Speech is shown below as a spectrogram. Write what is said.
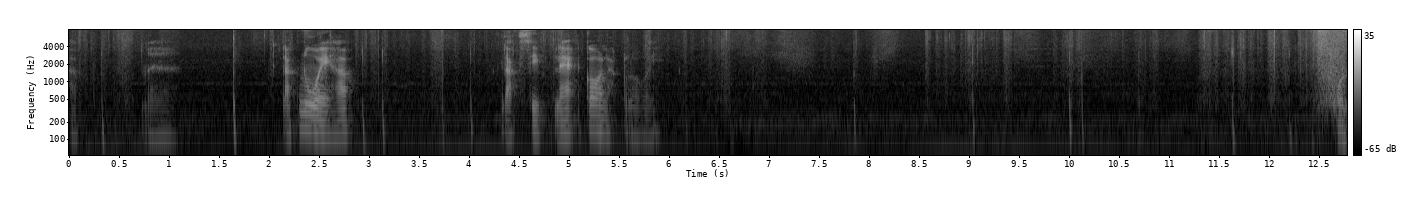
ครับนะหลักหน่วยครับ หลักสิบและก็หลักร้อย ผล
